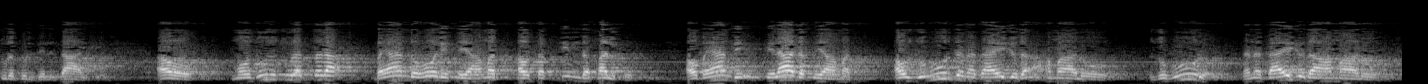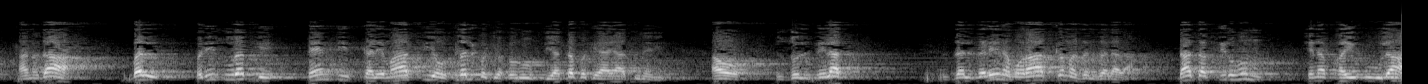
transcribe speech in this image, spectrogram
صورت الزلزال کې او موضوع صورت سره بیان د هول قیامت او تقسیم د خلقو او بیان د ابتلا د قیامت او ظهور د نتایج د اعمالو ظهور د نتایج د اعمالو ان دا بل په دې صورت کې 35 کلمات دي او تل پکې حروف دي اته پکې آیاتونه دي او زلزلت زلزلې نه مراد کومه زلزلہ ده دا تفسیر هم چې نفخی اولا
